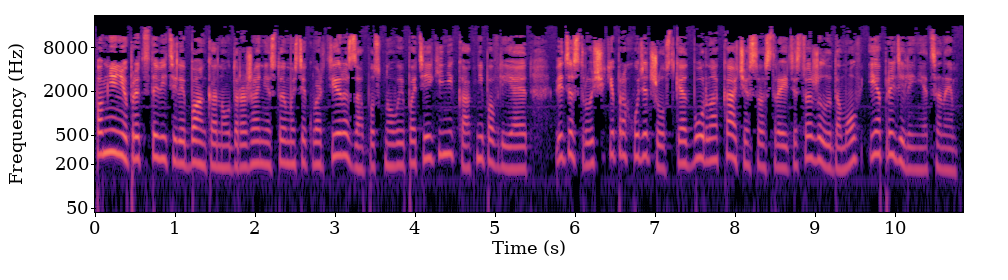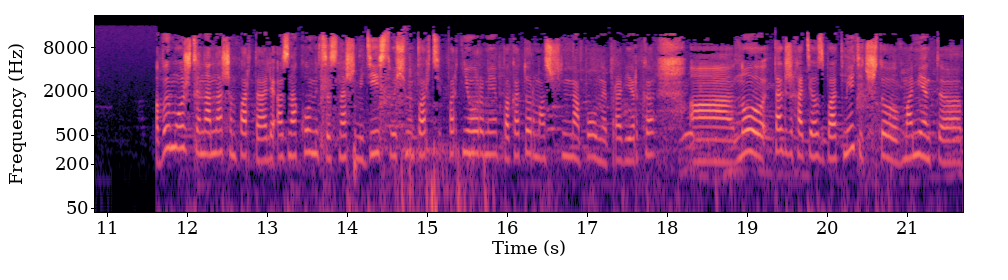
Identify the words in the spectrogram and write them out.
По мнению представителей банка, на удорожание стоимости квартиры запуск новой ипотеки никак не повлияет, ведь застройщики проходят жесткий отбор на качество строительства жилых домов и определение цены. Вы можете на нашем портале ознакомиться с нашими действующими партнерами, по которым осуществлена полная проверка. А, но также хотелось бы отметить, что в момент а,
